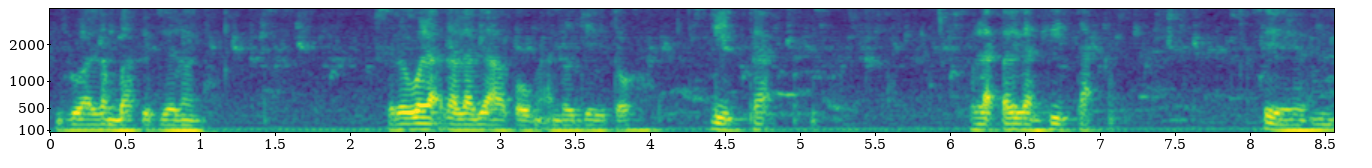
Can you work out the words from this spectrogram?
Hindi ko alam bakit gano'n. Pero wala talaga akong ano dito, kita. Wala talagang kita. Kasi yung,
